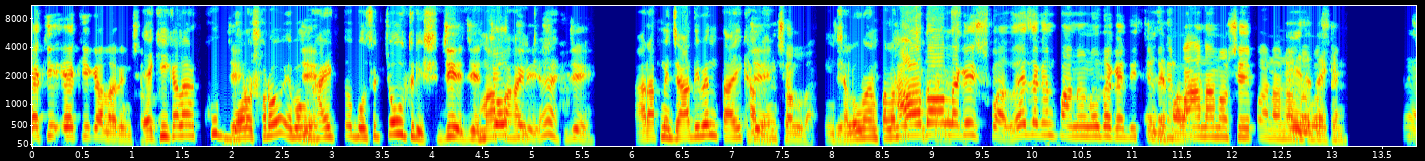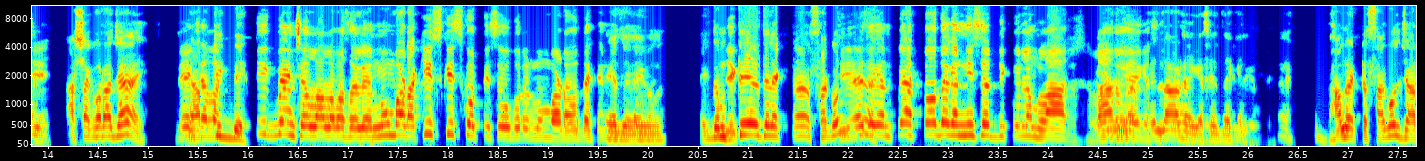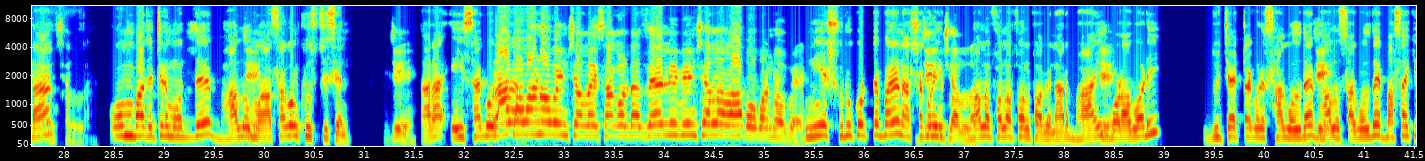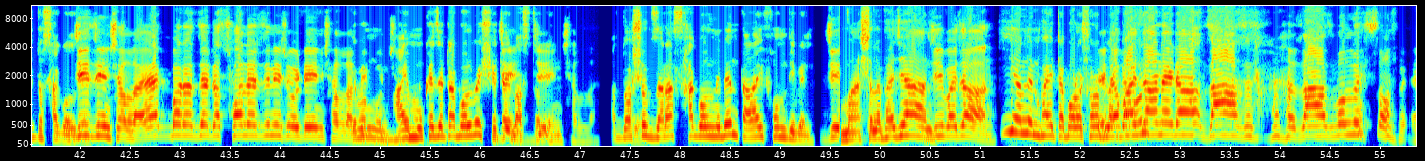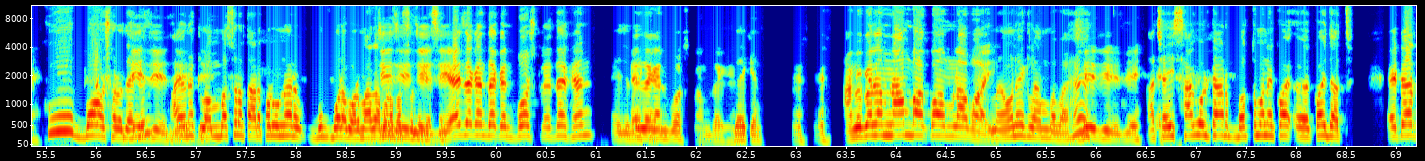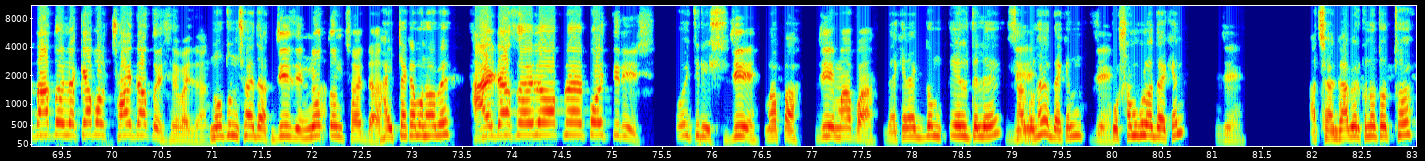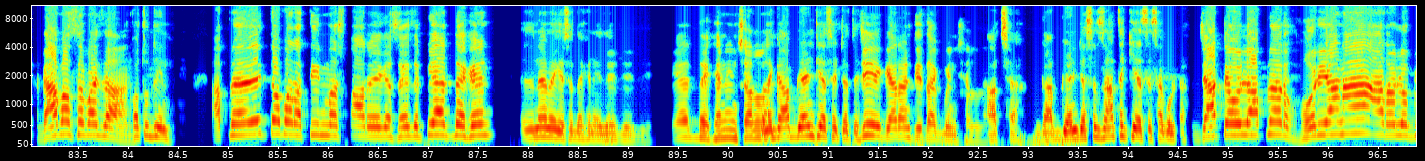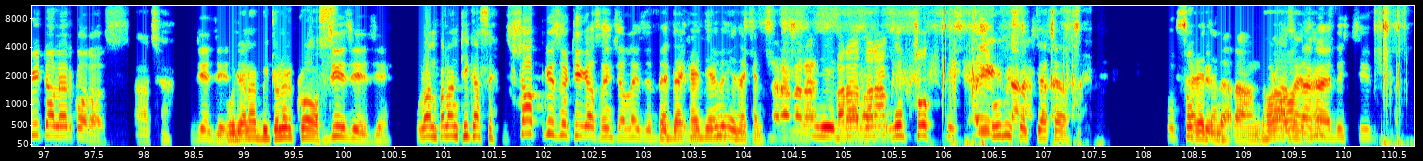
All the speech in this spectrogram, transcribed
একই একই কালার একই কালার খুব বড় সড়ো এবং হাইট তো বলছে চৌত্রিশ। জি জি চৌত্রিশ হ্যাঁ? জি। আর আপনি যা দিবেন তাই খাবেন। ইনশাল্লাহ। জি। ইনশাল্লাহ পালানো খাওয়া দাওয়া লাগে স্পাস এই দেখেন পানানো দেখাই দিচ্ছে। দেখেন পানানো। পানানো সেই পানানো এই যে আল্লাহ দেখেন। জি। আশা করা যায় টিকবে। টিকবে আল্লাহ নুম্বাটা কিস কিস করতেছে উপরে নুম্বাটাও এই। দেখুন, একদম তেল তেল একটা ছাগল হ্যাঁ, দেখেন পেটটাও দেখেন নিচের দিক করলাম লার লার হয়ে গেছে লার হয়ে গেছে, দেখেন। খুব ভালো একটা ছাগল যারা ইনশাআল্লাহ কম বাজেটের মধ্যে ভালো মা ছাগল খুঁজতেছেন। জি। তারা এই ছাগল লাভবান হবে এই ছাগলটা যে লাভবান হবে। নিয়ে শুরু করতে পারেন আশা করি ভালো ফলাফল পাবেন। আর ভাই বরাবরই দুই চারটা করে ছাগল দেয় ভালো ছাগল দেয় বাসায় কিন্তু ছাগল জি দেয়। জি ইনশাল্লাহ। একবারে যেটা ছলের জিনিস ওইটাই ইনশাল্লাহ এবং ভাই মুখে যেটা বলবে সেটাই বাস্তব। জি ইনশাল্লাহ। আর দর্শক যারা ছাগল নেবেন তারাই ফোন দিবেন। জি। মাশাআল্লাহ ভাইজান। জি ভাইজান। কি আনলেন ভাই এটা বড় সড়ো এটা ভাইজান এটা জাহাজ জাহাজ বললেই চলে। খুব বড় সড়ো দেখেন। ভাই অনেক লম্বা সড়ো তারপর উনার বুক বরাবর মাজা জি বরাবর চলে গেছে। এই দেখেন দেখেন বসলে দেখেন। এই যে দেখেন। বসলাম দেখেন। দেখেন। আমি বললাম নাম্বার কম না ভাই। না অনেক লম্বা ভাই হ্যাঁ? জি জি জি। আচ্ছা এই ছাগলটার বর্তমানে কয়- কয় দাঁত? এটার দাঁত হইল কেবল ছয় দাঁত হয়েছে ভাইজান। নতুন ছয় দাঁত? জি জি নতুন ছয় দাঁত। হাইটটা কেমন হবে? হাইট আছে হইল আপনার পঁয়ত্রিশ। পঁয়ত্রিশ? জি। মাপা। জি মাপা। দেখেন একদম তেল তেলে। ছাগল হ্যাঁ? দেখেন পশমগুলো দেখেন। জি। আচ্ছা গাবের কোন তথ্য? গাব আছে ভাইজান। কতদিন? আপনার এই তো পারা তিন মাস পার হয়ে গেছে। এই যে পেয়ার দেখেন এই যে নেমে গেছে দেখেন এই যে। জি জি পেয়ার দেখেন ইনশাল্লাহ। মানে গাব গ্যারান্টি আছে এটাতে? জি গ্যারান্টি থাকবে ইনশাল্লাহ। আচ্ছা গাব গ্যারান্টি আছে। যাতে কি আছে ছাগলটা? যাতে হইল আপনার হরিয়ানা আর হইল বিটলের করস। আচ্ছা। জি জি। হরিয়ানা বিটলের ক্রস? জি জি জি। উলান পালান ঠিক আছে? সবকিছু ঠিক আছে ইনশাল্লাহ এই যে দেখাই দিয়ে এই দেখেন। বাবা, দাঁড়া, খুব শক্তি। খুবই শক্তি আচ্ছা। খুব শক্তি ধরা যায় দেখাই দিচ্ছি।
